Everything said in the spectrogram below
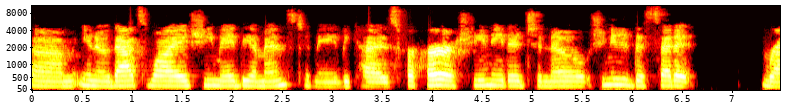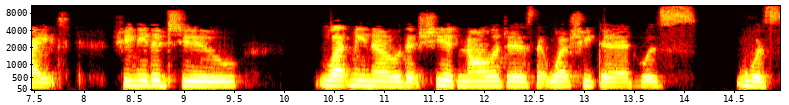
um, you know, that's why she made the amends to me because for her, she needed to know, she needed to set it right. She needed to let me know that she acknowledges that what she did was was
